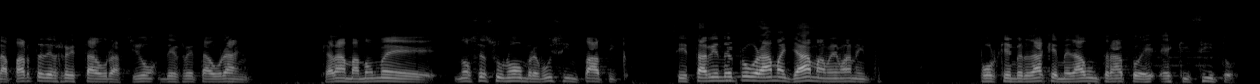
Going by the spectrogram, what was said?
la parte del restauración, del restaurante, caramba, no me, no sé su nombre, muy simpático. Si está viendo el programa, llámame, manito, porque en verdad que me da un trato e, exquisito.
